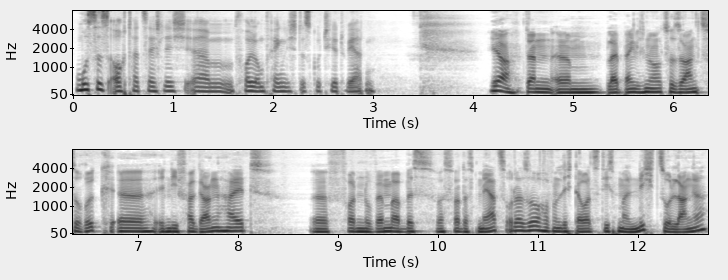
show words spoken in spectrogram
muss es auch tatsächlich ähm, vollumfänglich diskutiert werden. Ja, dann ähm, bleibt eigentlich nur noch zu sagen, zurück äh, in die Vergangenheit äh, von November bis, was war das, März oder so. Hoffentlich dauert es diesmal nicht so lange.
